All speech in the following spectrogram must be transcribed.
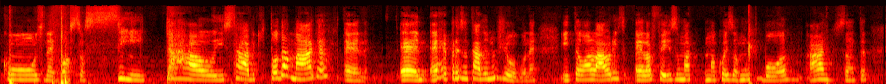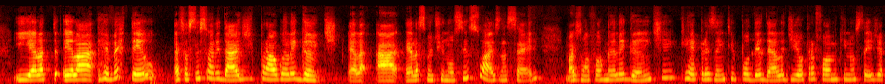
com os negócios assim e tal, e sabe que toda maga é, né, é, é representada no jogo, né? Então a Lauren, ela fez uma, uma coisa muito boa, ai, santa, e ela, ela reverteu essa sensualidade para algo elegante. Ela, a- elas continuam sensuais na série, mas de uma forma elegante que represente o poder dela de outra forma que não seja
